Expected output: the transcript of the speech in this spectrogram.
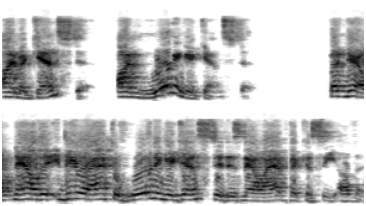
I'm against it. I'm warning against it. But now, now the mere act of warning against it is now advocacy of it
